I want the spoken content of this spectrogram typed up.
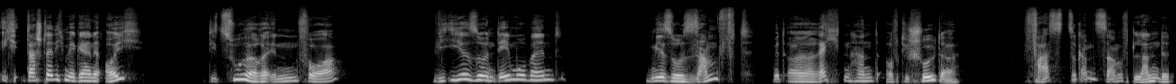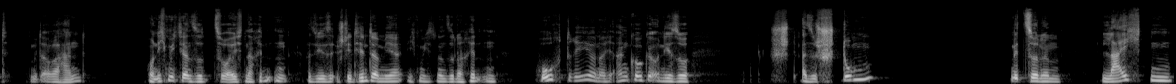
ich, da stelle ich mir gerne euch, die ZuhörerInnen, vor, wie ihr so in dem Moment mir so sanft mit eurer rechten Hand auf die Schulter fasst, so ganz sanft landet mit eurer Hand und ich mich dann so zu euch nach hinten, also ihr steht hinter mir, ich mich dann so nach hinten hochdrehe und euch angucke und ihr so, also stumm mit so einem leichten,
